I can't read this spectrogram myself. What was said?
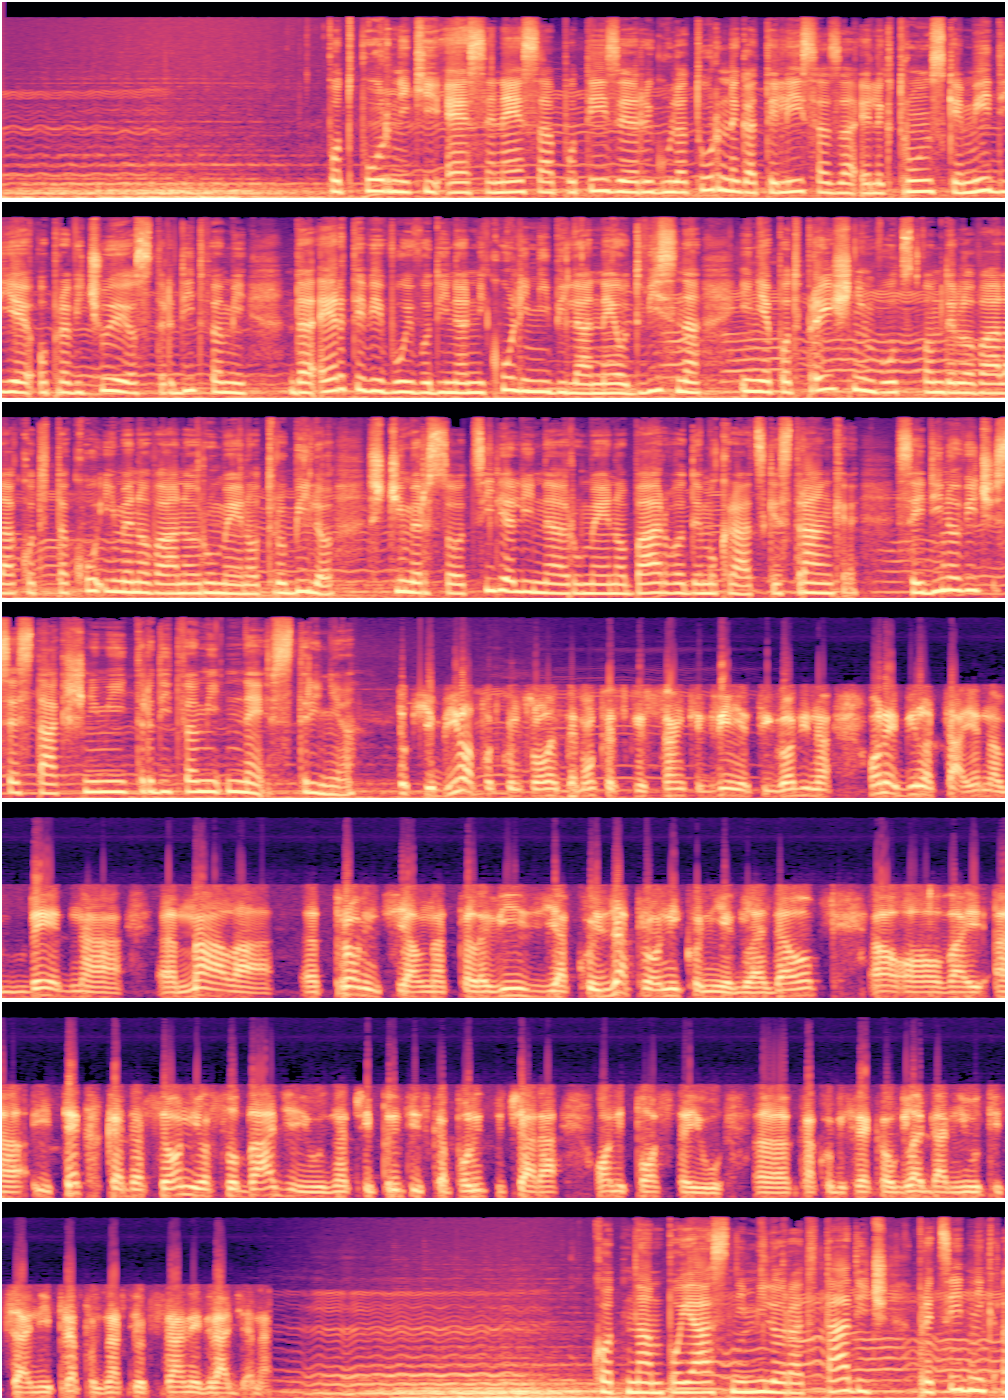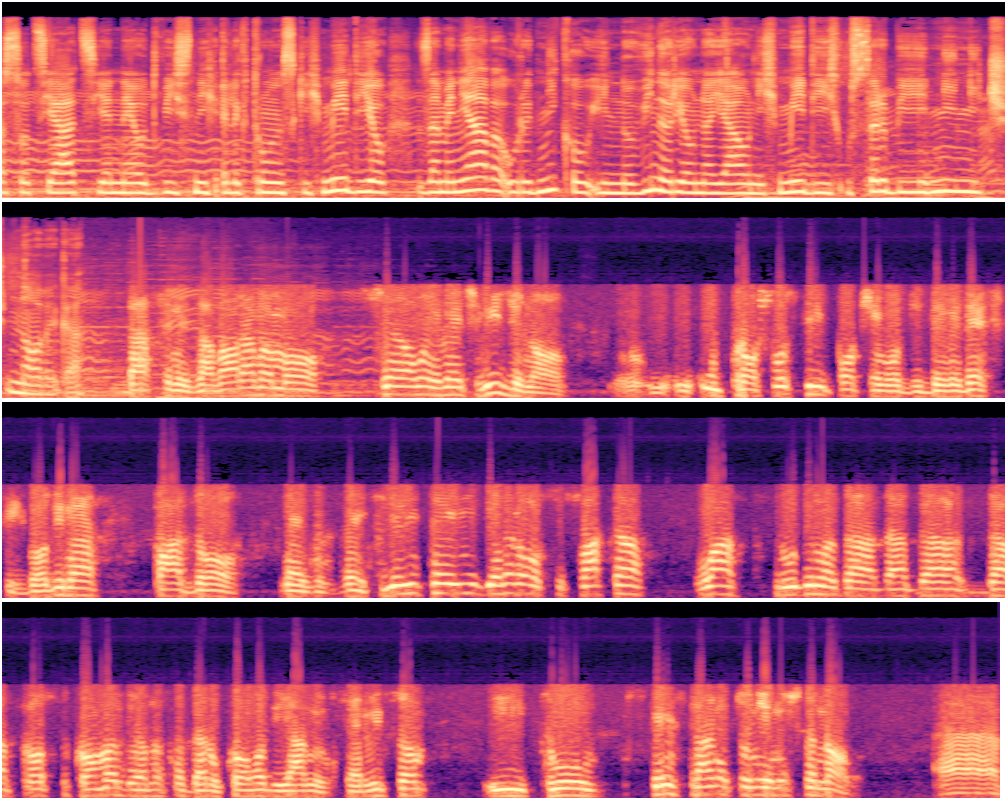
Podporniki SNS-a poteze regulatornega telesa za elektronske medije opravičujejo s trditvami, da RTV Vojvodina nikoli ni bila neodvisna in je pod prejšnjim vodstvom delovala kot tako imenovano rumeno trobilo, s čimer so ciljali na rumeno barvo demokratske stranke. Sejdinovič se s takšnimi trditvami ne strinja. Dok je bila pod kontrole demokratske stranke 2000 godina, ona je bila ta jedna bedna, eh, mala, provincijalna televizija koju zapravo niko nije gledao a, ovaj a, i tek kada se oni oslobađaju znači pritiska političara oni postaju a, e, kako bih rekao gledani uticajni i prepoznati od strane građana Kot nam pojasni Milorad Tadić, predsednik Asociacije neodvisnih elektronskih medijev, zamenjava urednikov in novinarjev na javnih medijih v Srbiji ni nič novega. Da se ne zavaravamo, sve ovo je već viđeno u, u prošlosti, počeo od 90-ih godina pa do ne znam, 2000. i generalno se svaka vlast trudila da, da, da, da prosto komande, odnosno da rukovodi javnim servisom i tu s te strane to nije ništa novo. E,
